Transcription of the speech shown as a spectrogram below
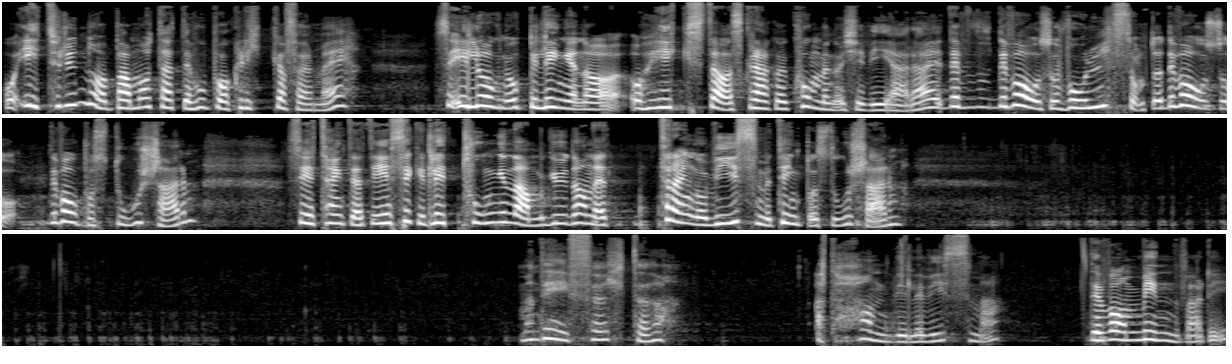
Og jeg trodde nå på en måte at hun på å klikke for meg. Så jeg lå nå oppe i lingen og, og hiksta og skrek. og jeg kom nå ikke videre. Det, det var jo så voldsomt, og det var jo, så, det var jo på storskjerm. Så jeg tenkte at jeg er sikkert litt tungnem. Gud, han er, trenger å vise meg ting på storskjerm. Men det jeg følte, da, at han ville vise meg, det var min verdi.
